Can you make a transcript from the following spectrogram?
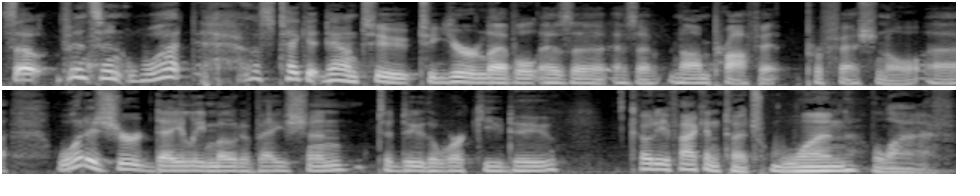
So, Vinsen, what? Let's take it down to to your level as a as a nonprofit professional. Uh, what is your daily motivation to do the work you do? Cody, if I can touch one life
